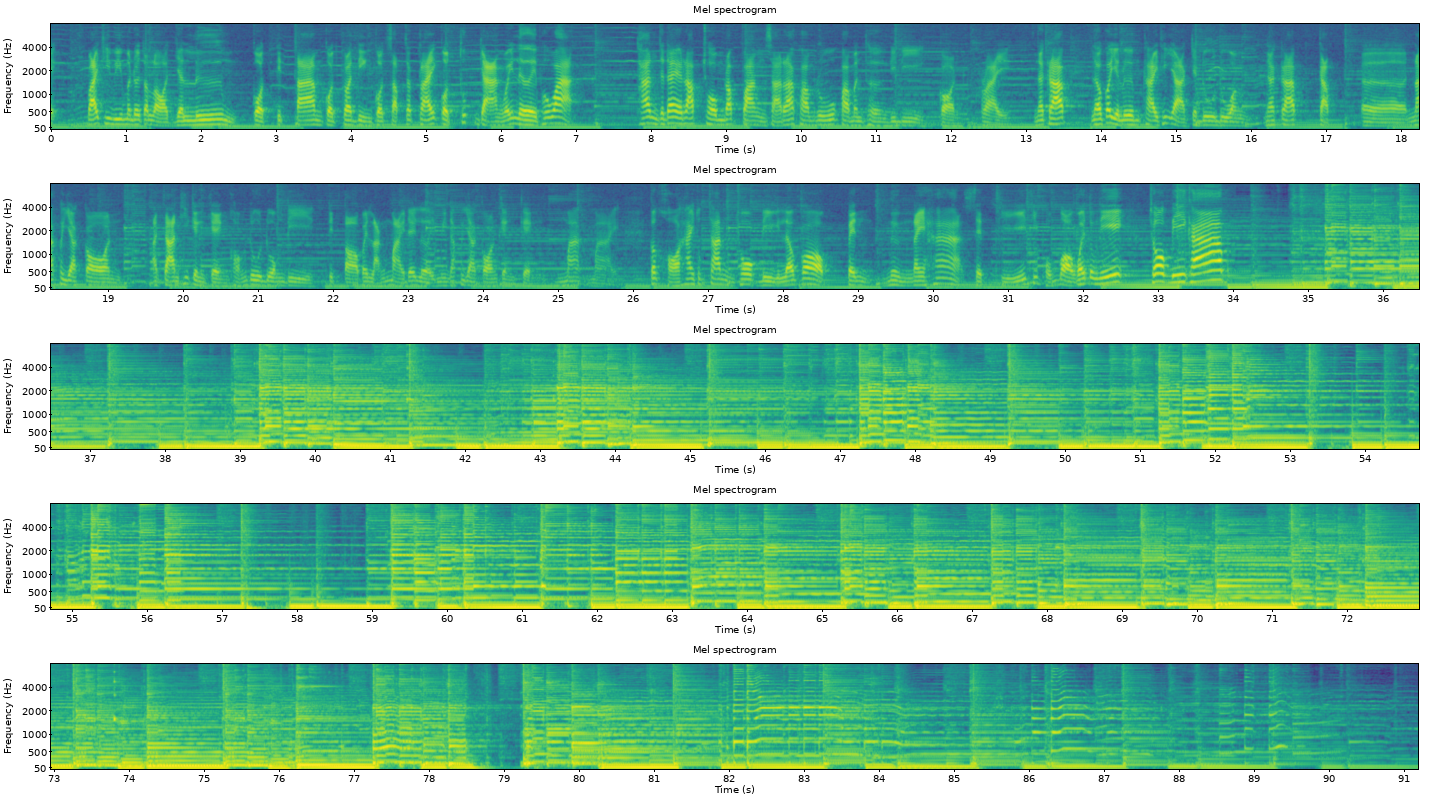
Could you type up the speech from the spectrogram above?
Byte TV มาโดยตลอดอย่าลืมกดติดตามกดกระดิ่ง กด Subscribe กดทุกอย่างไว้เลย เพราะว่าท่านจะได้รับชมรับฟังสาระความรู้ความบันเทิงดีๆ ก่อน รนะครับ แล้วก็อย่าลืมใครที่อยากจะดูดวงนะครับกับนักพยากรณ์อาจารย์ที่เก่งๆ ของดูดวงดี ติดต่อไปหลังใหม่ได้เลย มีนักพยากรณ์เก่งๆ มากมาย ก็ขอให้ทุกท่านโชคดี แล้วก็เป็นหนึ่งใน 5 เศรษฐีที่ผมบอกไว้ตรงนี้ โชคดีครับ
